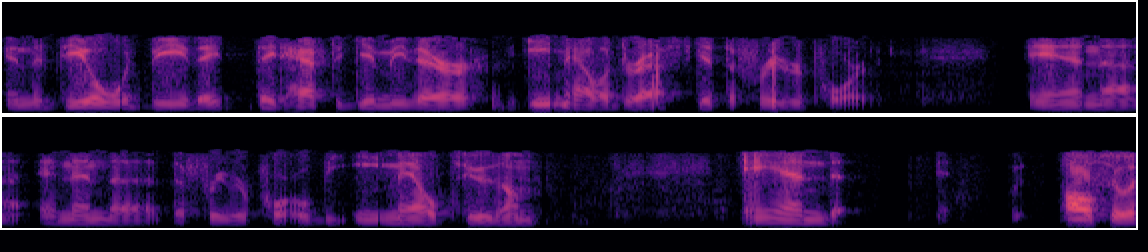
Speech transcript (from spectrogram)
And the deal would be they they'd have to give me their email address to get the free report, and uh, and then the the free report will be emailed to them, and also a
